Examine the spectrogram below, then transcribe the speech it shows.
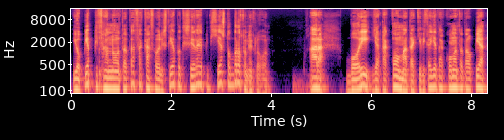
η οποία πιθανότατα θα καθοριστεί από τη σειρά επιτυχίας των πρώτων εκλογών. Άρα μπορεί για τα κόμματα και ειδικά για τα κόμματα τα οποία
